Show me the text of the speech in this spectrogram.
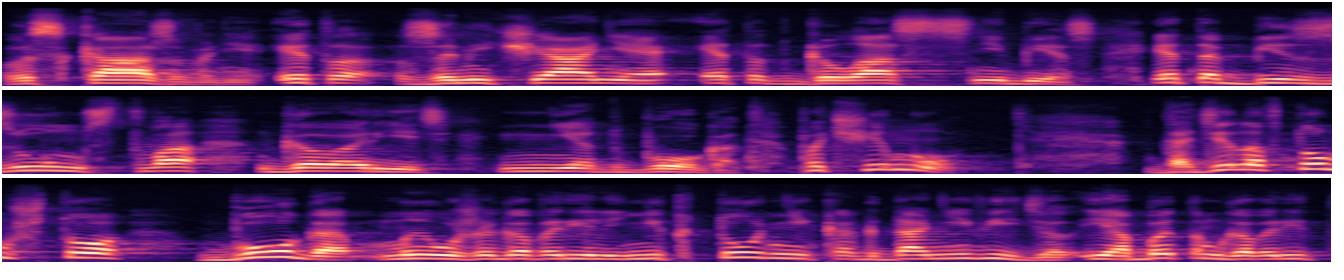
высказывание, это замечание, этот глаз с небес. Это безумство говорить «нет Бога». Почему? Да дело в том, что Бога, мы уже говорили, никто никогда не видел, и об этом говорит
